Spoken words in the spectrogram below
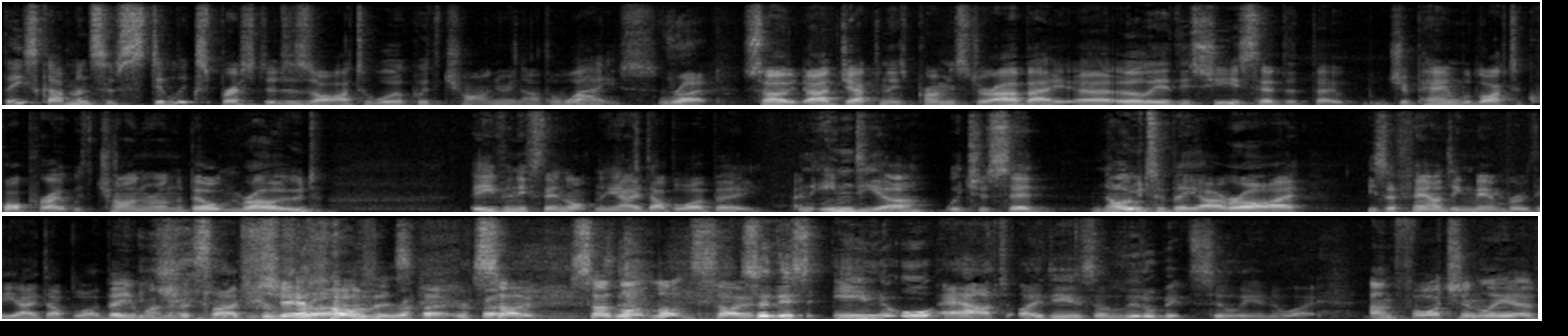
These governments have still expressed a desire to work with China in other ways. Right. So, uh, Japanese Prime Minister Abe uh, earlier this year said that they, Japan would like to cooperate with China on the Belt and Road, even if they're not in the AIIB. And India, which has said no to BRI, is a founding member of the AIIB, one of its largest shareholders. right, right. So, so, lot, lot, so, so this in or out idea is a little bit silly in a way. Unfortunately, uh,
